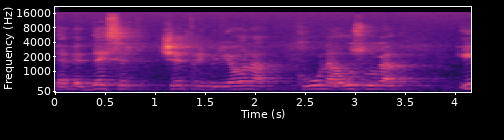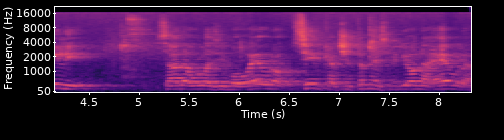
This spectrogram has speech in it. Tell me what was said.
94 miliona kuna usluga ili sada ulazimo u euro, cirka 14 miliona eura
